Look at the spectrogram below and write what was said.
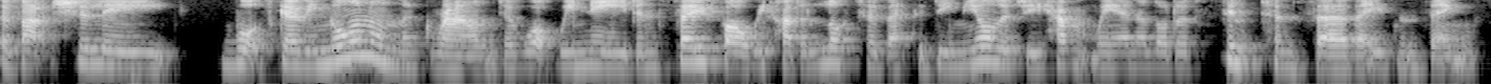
of actually what's going on on the ground and what we need. And so far, we've had a lot of epidemiology, haven't we, and a lot of symptom surveys and things.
